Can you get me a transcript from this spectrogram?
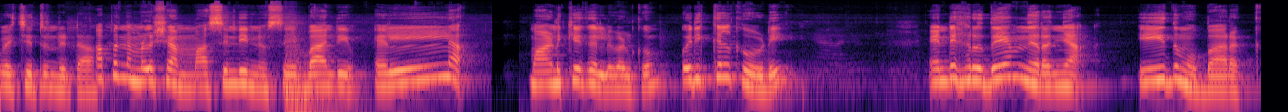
വെച്ചിട്ടുണ്ട് കേട്ടോ അപ്പം നമ്മൾ ഷമ്മാസിന്റെയും നുസൈബാന്റെയും എല്ലാ മാണിക്യക്കല്ലുകൾക്കും ഒരിക്കൽ കൂടി എന്റെ ഹൃദയം നിറഞ്ഞ ഈദ് മുബാറക്ക്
